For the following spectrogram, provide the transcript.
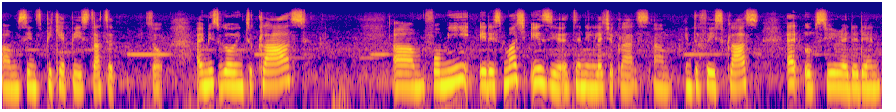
um, since PKP started. So I miss going to class. Um, for me, it is much easier attending lecture class, um, interface class at UPSI rather than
